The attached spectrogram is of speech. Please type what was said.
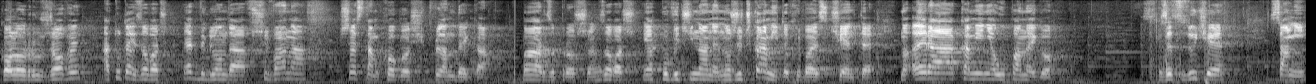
Kolor różowy, a tutaj zobacz, jak wygląda wszywana przez tam kogoś plandeka. Bardzo proszę, zobacz, jak powycinane, nożyczkami to chyba jest cięte. No era kamienia łupanego. Zdecydujcie sami,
